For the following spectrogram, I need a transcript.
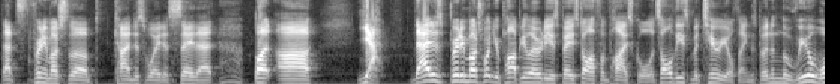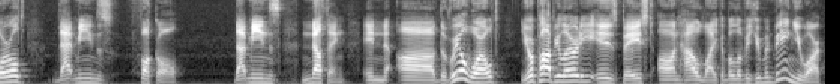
That's pretty much the kindest way to say that. But, uh, yeah. That is pretty much what your popularity is based off of high school. It's all these material things. But in the real world, that means fuck all. That means nothing. In uh, the real world, your popularity is based on how likable of a human being you are.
